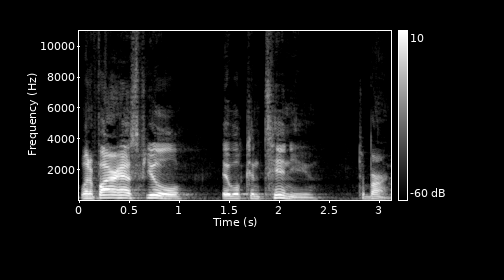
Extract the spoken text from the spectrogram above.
When a fire has fuel, it will continue to burn.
